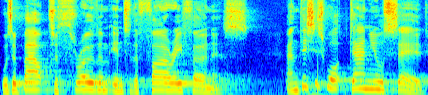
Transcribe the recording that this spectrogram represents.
was about to throw them into the fiery furnace. And this is what Daniel said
